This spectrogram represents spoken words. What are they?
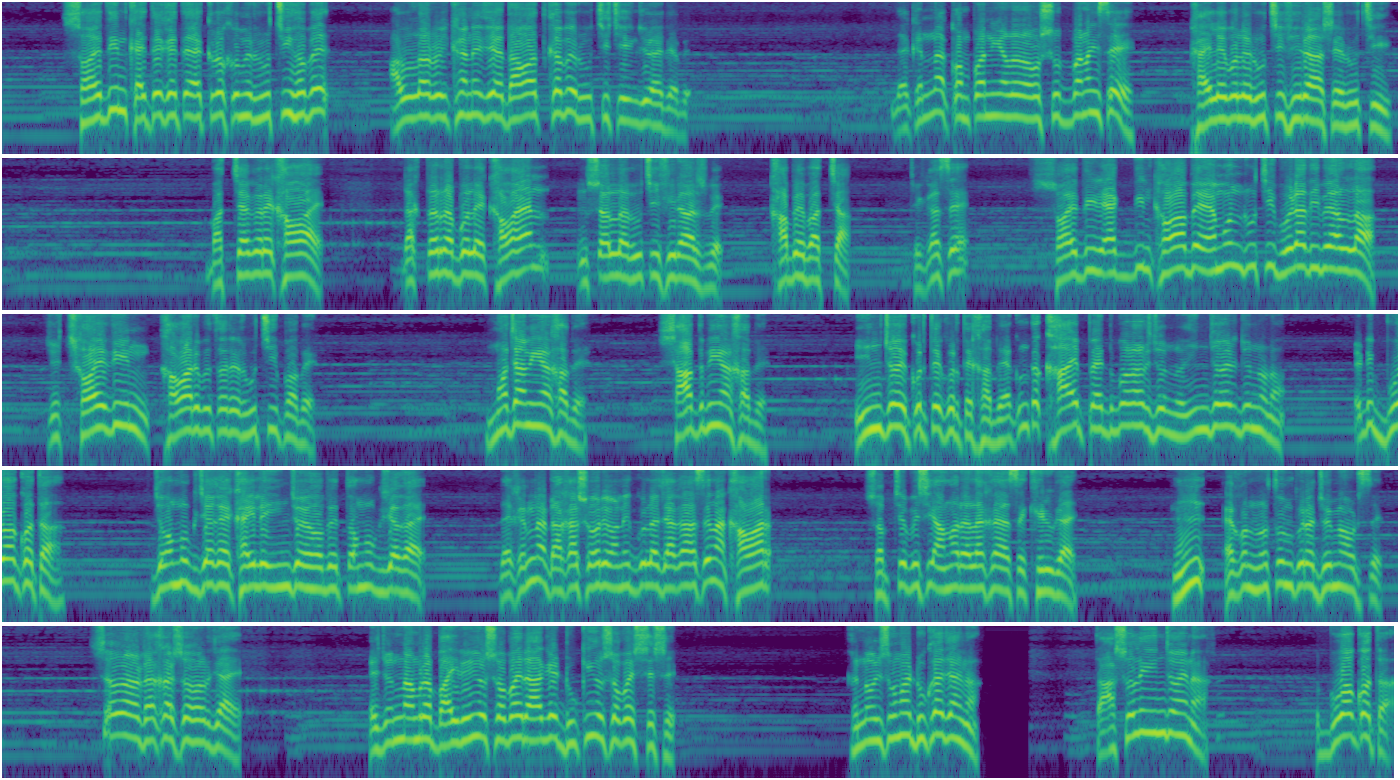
ছয় দিন খাইতে খাইতে এক রকমের রুচি হবে। আল্লাহর ওইখানে যে দাওয়াত খাবে, রুচি চেঞ্জ হয়ে যাবে। দেখেন না কোম্পানি ওষুধ বানাইছে। খাইলে বলে রুচি ফিরে আসে, রুচি। বাচ্চা করে খাওয়ায়। ডাক্তাররা বলে, খাওয়ায়েন ইনশাল্লাহ রুচি ফিরে আসবে। খাবে বাচ্চা। ঠিক আছে? ছয় দিন, একদিন খাওয়াবে, এমন রুচি ভরা দিবে আল্লাহ যে ছয় দিন খাওয়ার ভিতরে রুচি পাবে। মজা নিয়ে খাবে। স্বাদ নিয়ে খাবে। এনজয় করতে করতে খাবে। এখন তো খায় পেট ভরার জন্য এনজয়ের জন্য না। এটি বুয়া কথা। যে অমুক জায়গায় খাইলে এনজয় হবে, তমুক জায়গায়। দেখেন না, ঢাকা শহরে অনেকগুলা জায়গা আছে না, খাওয়ার। সবচেয়ে বেশি আমার এলাকায় আছে খিলগায় হুম, এখন নতুন করে জমে উঠছে। সবাই ঢাকা শহর যায়। এই জন্য আমরা বাইরেও সবাই, আগে ঢুকিও সবাই শেষে। কেন ওই সময় ঢুকা যায় না? তা আসলে এনজয় না। বুয়া কথা।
